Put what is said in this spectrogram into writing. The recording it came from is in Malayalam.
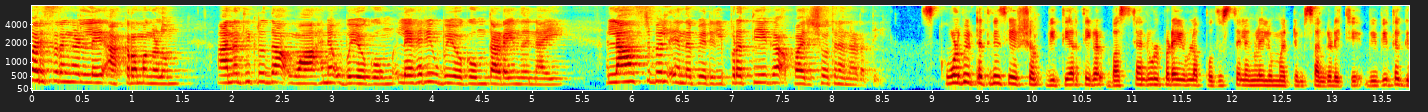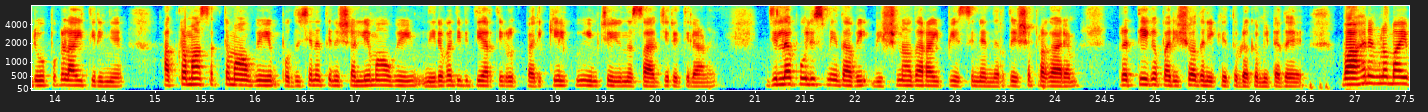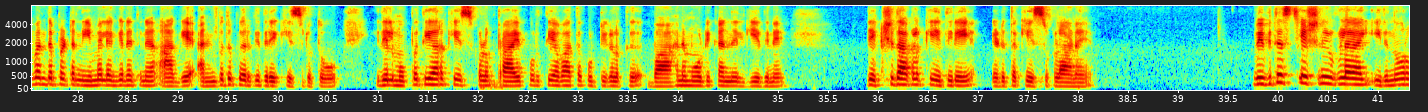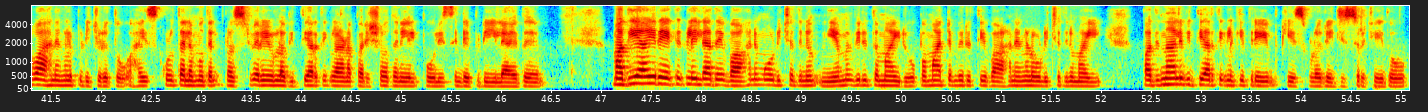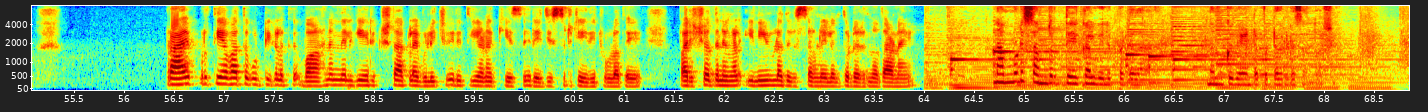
പരിസരങ്ങളിലെ അക്രമങ്ങളും അനധികൃത വാഹന ഉപയോഗവും ലഹരി ഉപയോഗവും തടയുന്നതിനായി ലാസ്റ്റ് ബെൽ എന്ന പേരിൽ പ്രത്യേക പരിശോധന നടത്തി. സ്കൂൾ വിട്ടതിനു ശേഷം വിദ്യാർത്ഥികൾ ബസ് സ്റ്റാൻഡ് ഉൾപ്പെടെയുള്ള പൊതുസ്ഥലങ്ങളിലും മറ്റും സംഘടിച്ച് വിവിധ ഗ്രൂപ്പുകളായി തിരിഞ്ഞ് അക്രമാസക്തമാവുകയും പൊതുജനത്തിന് ശല്യമാവുകയും നിരവധി വിദ്യാർത്ഥികൾക്ക് പരിക്കേൽക്കുകയും ചെയ്യുന്ന സാഹചര്യത്തിലാണ്. ജില്ലാ പോലീസ് മേധാവി വിഷ്ണുനാഥ ഐ പി എസിന്റെ നിർദ്ദേശപ്രകാരം പ്രത്യേക പരിശോധനയ്ക്ക് തുടക്കമിട്ടത്. വാഹനങ്ങളുമായി ബന്ധപ്പെട്ട നിയമലംഘനത്തിന് ആകെ അൻപത് പേർക്കെതിരെ കേസെടുത്തു. ഇതിൽ മുപ്പത്തിയാറ് കേസുകളും പ്രായപൂർത്തിയാവാത്ത കുട്ടികൾക്ക് വാഹനം ഓടിക്കാൻ നൽകിയതിന് രക്ഷിതാക്കൾക്കെതിരെ എടുത്ത കേസുകളാണ്. വിവിധ സ്റ്റേഷനുകളിലായി ഇരുന്നൂറ് വാഹനങ്ങൾ പിടിച്ചെടുത്തു. ഹൈസ്കൂൾ തലം മുതൽ പ്ലസ് ടു വരെയുള്ള വിദ്യാർത്ഥികളാണ് പരിശോധനയിൽ പോലീസിന്റെ പിടിയിലായത്. മതിയായ രേഖകളില്ലാതെ വാഹനം ഓടിച്ചതിനും നിയമവിരുദ്ധമായി രൂപമാറ്റം വരുത്തിയ വാഹനങ്ങൾ ഓടിച്ചതിനുമായി പതിനാല് വിദ്യാർത്ഥികൾക്കെതിരെയും കേസുകൾ രജിസ്റ്റർ ചെയ്തു. പ്രായപൂർത്തിയാവാത്ത കുട്ടികൾക്ക് വാഹനം നൽകിയ രക്ഷിതാക്കളെ വിളിച്ചു വരുത്തിയാണ് കേസ് രജിസ്റ്റർ ചെയ്തിട്ടുള്ളത്. പരിശോധനകൾ ഇനിയുള്ള ദിവസങ്ങളിലും തുടരുന്നതാണ്. നമ്മുടെ സംതൃപ്തിയേക്കാൾ വിലപ്പെട്ടതാണ്. നമുക്ക് വേണ്ടപ്പെട്ടവരുടെ സന്തോഷം.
